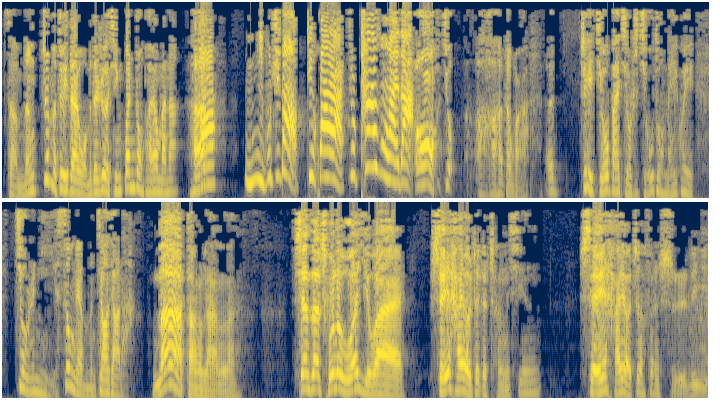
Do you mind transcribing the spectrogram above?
怎么能这么对待我们的热心观众朋友们呢？啊，你不知道这花啊，就是他送来的。哦，就啊，等会儿啊，呃，这九百九十九朵玫瑰就是你送给我们娇娇的？那当然了，现在除了我以外。谁还有这个诚心？谁还有这份实力？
